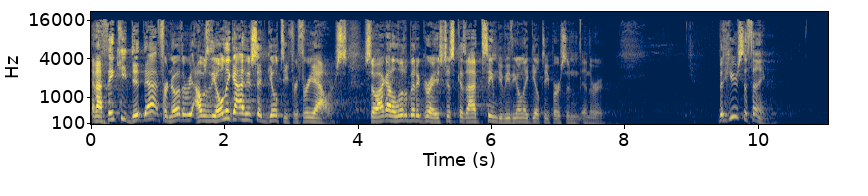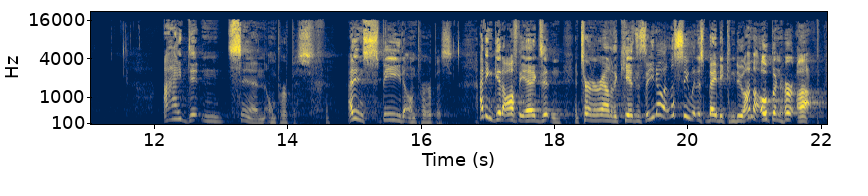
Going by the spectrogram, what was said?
And I think he did that for no other reason. I was the only guy who said guilty for three hours. So I got a little bit of grace just because I seemed to be the only guilty person in the room. But here's the thing I didn't sin on purpose, I didn't speed on purpose. I didn't get off the exit and, and turn around to the kids and say, you know what, let's see what this baby can do. I'm going to open her up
